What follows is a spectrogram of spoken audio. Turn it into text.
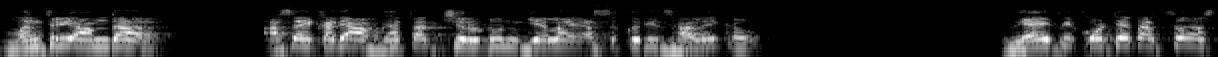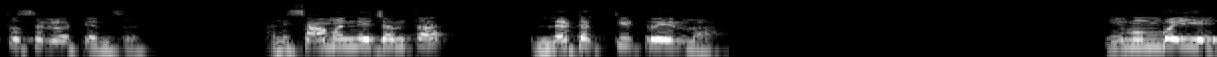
मंत्री आमदार असा एखाद्या अपघातात चिरडून गेलाय असं कधी झालंय का हो? व्हीआयपी कोट्यात असं असतं सगळं त्यांचं. आणि सामान्य जनता लटकती ट्रेनला. हे मुंबई आहे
